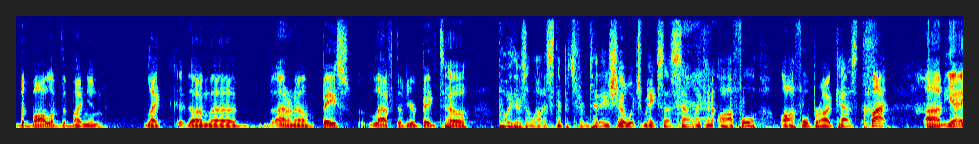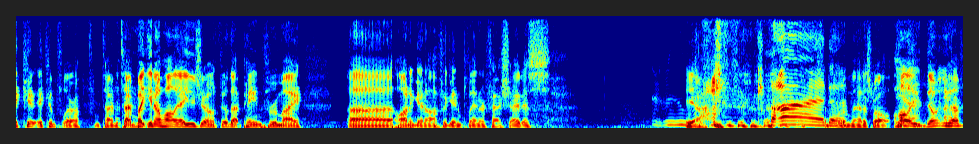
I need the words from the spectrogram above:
the ball of the bunion, like on the, I don't know, base left of your big toe. Boy, there's a lot of snippets from today's show, which makes us sound like an awful, awful broadcast. But um, yeah, it can, it can flare up from time to time. But you know, Holly, I usually don't feel that pain through my uh, on again, off again plantar fasciitis. Yeah, God. from that as well. Holly, don't you have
